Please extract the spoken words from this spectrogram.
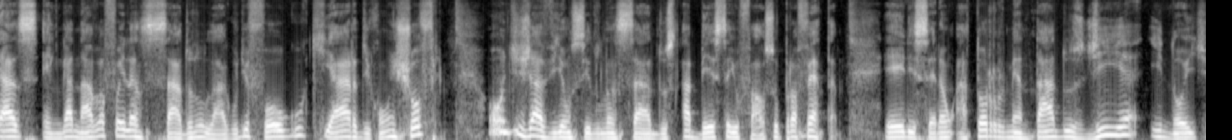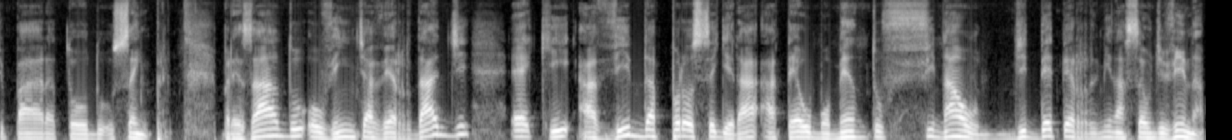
as enganava foi lançado no lago de fogo que arde com enxofre, onde já haviam sido lançados a besta e o falso profeta. Eles serão atormentados dia e noite para todo o sempre. Prezado ouvinte, a verdade é que a vida prosseguirá até o momento final de determinação divina.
